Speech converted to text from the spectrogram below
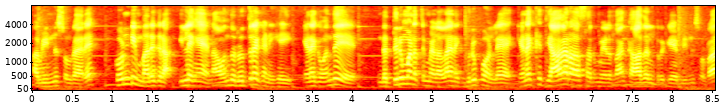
அப்படின்னு சொல்றாரு. கொண்டி மறுக்கிறா இல்லைங்க நான் வந்து ருத்ரகணிகை. எனக்கு வந்து இந்த திருமணத்து மேலலாம் எனக்கு விருப்பம் இல்லை. எனக்கு தியாகராசர் மேலே தான் காதல் இருக்கு அப்படின்னு சொல்றா.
